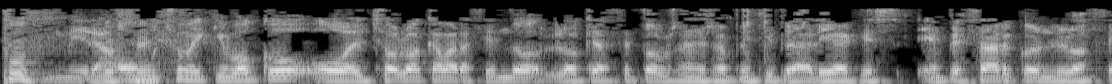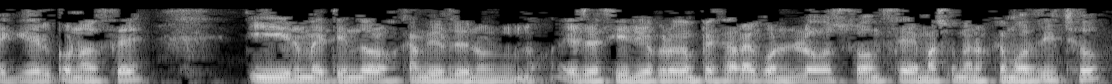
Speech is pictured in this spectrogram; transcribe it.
Puf, Mira, no o mucho me equivoco, o el Cholo acabará haciendo lo que hace todos los años al principio de la liga, que es empezar con el 11 que él conoce e ir metiendo los cambios de uno en uno. Es decir, yo creo que empezará con los 11 más o menos que hemos dicho,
